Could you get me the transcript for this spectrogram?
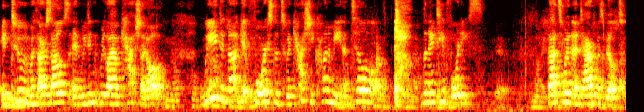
in tune with ourselves and we didn't rely on cash at all. We did not get forced into a cash economy until the 1940s. That's when a dam was built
